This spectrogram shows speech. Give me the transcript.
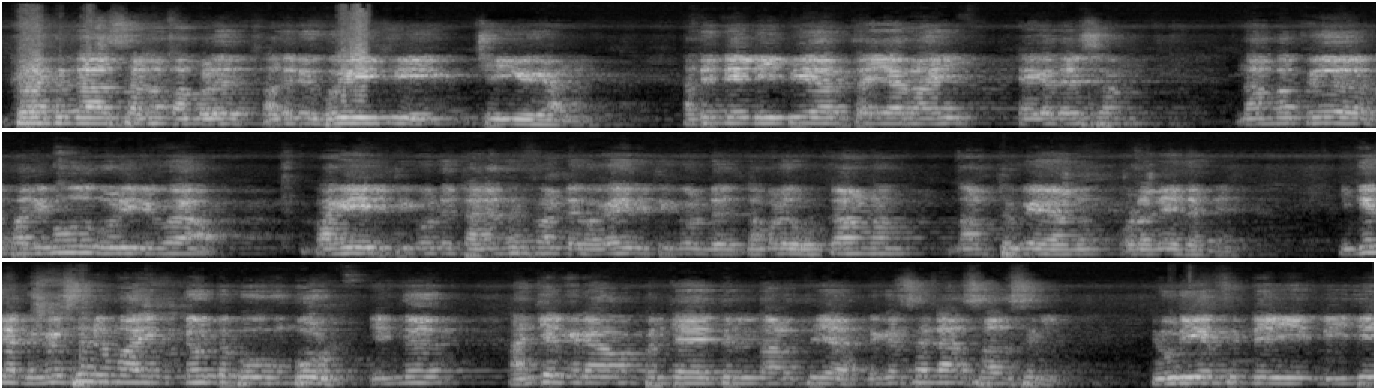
കിടക്കുന്ന സ്ഥലം നമ്മൾ അതിന് ഉപയോഗിക്കുകയും ചെയ്യുകയാണ്. അതിന്റെ ഡി പി ആർ തയ്യാറായി. ഏകദേശം നമുക്ക് പതിമൂന്ന് കോടി രൂപ വകയിരുത്തിക്കൊണ്ട് തനത് ഫണ്ട് വകയിരുത്തിക്കൊണ്ട് നമ്മൾ ഉദ്ഘാടനം നടത്തുകയാണ് ഉടനെ തന്നെ. ഇങ്ങനെ വികസനവുമായി മുന്നോട്ട് പോകുമ്പോൾ ഇന്ന് അഞ്ചൽ ഗ്രാമപഞ്ചായത്തിൽ നടത്തിയ വികസന സദസ്സിൽ യു ഡി എഫിന്റെയും ബി ജെ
